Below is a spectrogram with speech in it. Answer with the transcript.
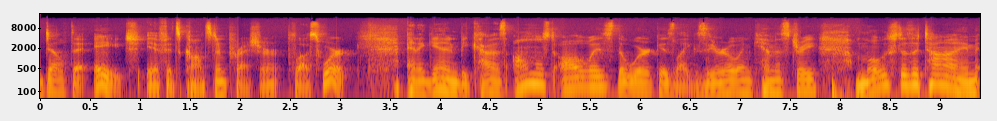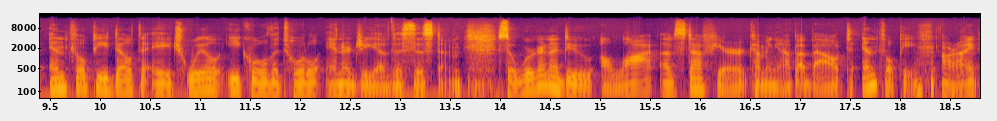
delta H if it's constant pressure plus work. And again, because almost always the work is like zero in chemistry, most of the time enthalpy delta H will equal the total energy of the system. So we're going to do a lot of stuff here coming up about enthalpy, all right?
